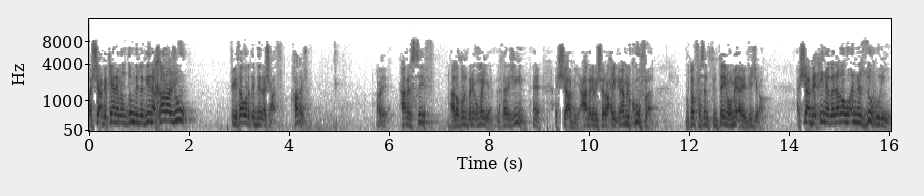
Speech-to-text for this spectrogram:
الشعبي كان من ضمن الذين خرجوا في ثورة ابن الأشعث. خرج. أي. حامل السيف على ظلم بني أمية الخارجين. الشعبي عامر بن شراحيل إمام الكوفة متوفى سنة 200 للهجرة. الشعبي حين بلغه أن الزهري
